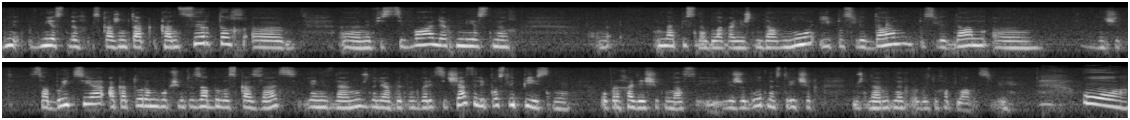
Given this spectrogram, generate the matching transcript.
в местных, скажем так, концертах, на фестивалях местных. Написана была, конечно, давно, и по следам, по следам, значит, события, о котором, в общем-то, забыла сказать. Я не знаю, нужно ли об этом говорить сейчас или после песни о проходящих у нас ежегодно встречах международных воздухоплавателей. О,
